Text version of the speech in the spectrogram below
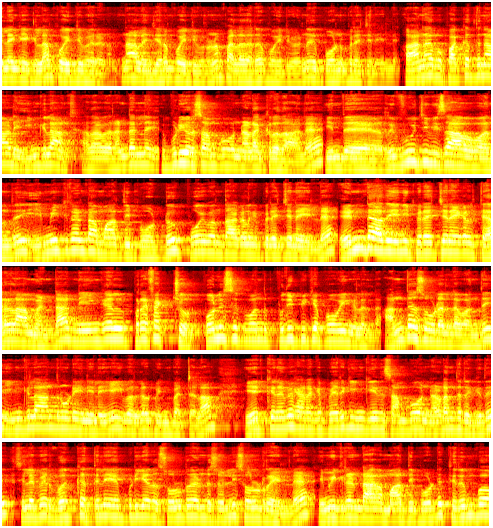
இலங்கைக்கெல்லாம் போயிட்டு வரணும். நாலஞ்சு இடம் போயிட்டு வரணும் பல தடவை போயிட்டு வரணும் இப்போ ஒன்றும் பிரச்சனை இல்லை. ஆனால் இப்போ பக்கத்து நாடு இங்கிலாந்து அதாவது லண்டன்ல இப்படி ஒரு சம்பவம் நடக்கிறதால இந்த ரிஃப்யூஜி விசாவை வந்து இமிக்ரண்டா மாத்தி போட்டு போய் வந்தாங்களுக்கு பிரச்சனை இல்லை. எண்டு அது இனி பிரச்சனைகள் தெரலாம் என்றால் நீங்கள் ப்ரெஃபெக்சூர் போலீஸுக்கு வந்து புதுப்பிக்க போவீங்கள்ல அந்த சூழல்ல வந்து இங்கிலாந்தினுடைய நிலையை இவர்கள் பின்பற்றலாம். ஏற்கனவே கணக்கு பேருக்கு இங்கே இது சம்பவம் நடந்திருக்குது. சில பேர் வெக்கத்திலே எப்படி அதை சொல்றேன்னு சொல்லி சொல்றேன் இல்லை. இமிகிரண்டாக மாத்தி போட்டு திரும்ப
